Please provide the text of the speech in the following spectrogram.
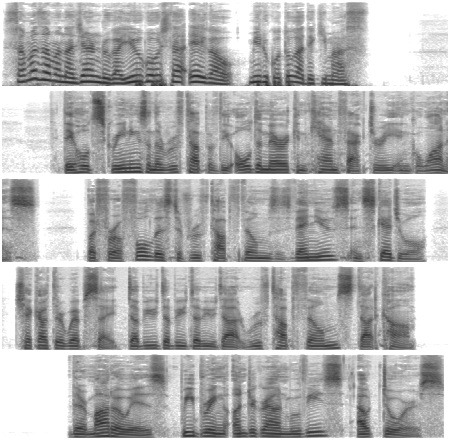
様々なジャンルが融合した映画を見ることができます。They hold screenings on the rooftop of the Old American Can Factory in Gowanus. But for a full list of Rooftop Films' venues and schedule, check out their website, www.rooftopfilms.com. Their motto is We bring underground movies outdoors.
